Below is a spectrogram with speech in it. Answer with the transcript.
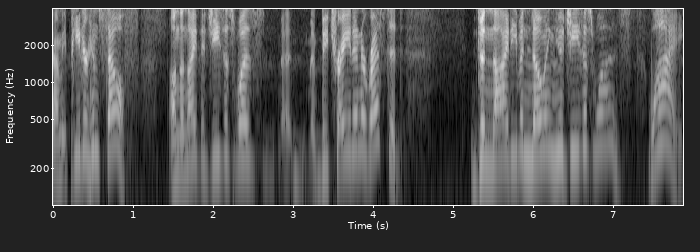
I mean, Peter himself on the night that Jesus was uh, betrayed and arrested. Denied even knowing who Jesus was. Why?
